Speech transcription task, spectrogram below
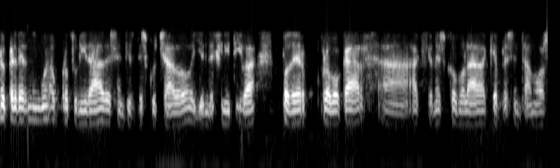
no perder ninguna oportunidad de sentirte escuchado y en definitiva poder provocar uh, acciones como la que presentamos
